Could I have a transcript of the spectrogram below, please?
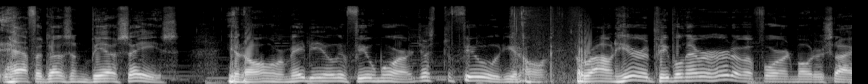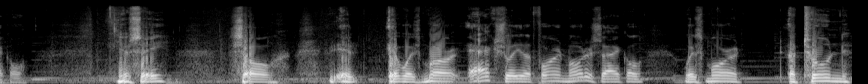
half a dozen BSAs, you know, or maybe a few more, just a few, you know. Around here, people never heard of a foreign motorcycle, you see. So it it was more, actually the foreign motorcycle was more attuned,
